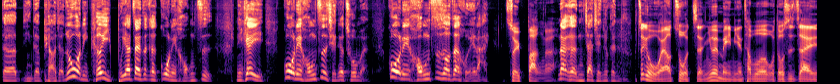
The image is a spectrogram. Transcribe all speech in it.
的你的票价。如果你可以不要在这个过年红字，你可以过年红字前就出门，过年红字后再回来。最棒了，那个你价钱就更低。这个我要作证，因为每年差不多我都是在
